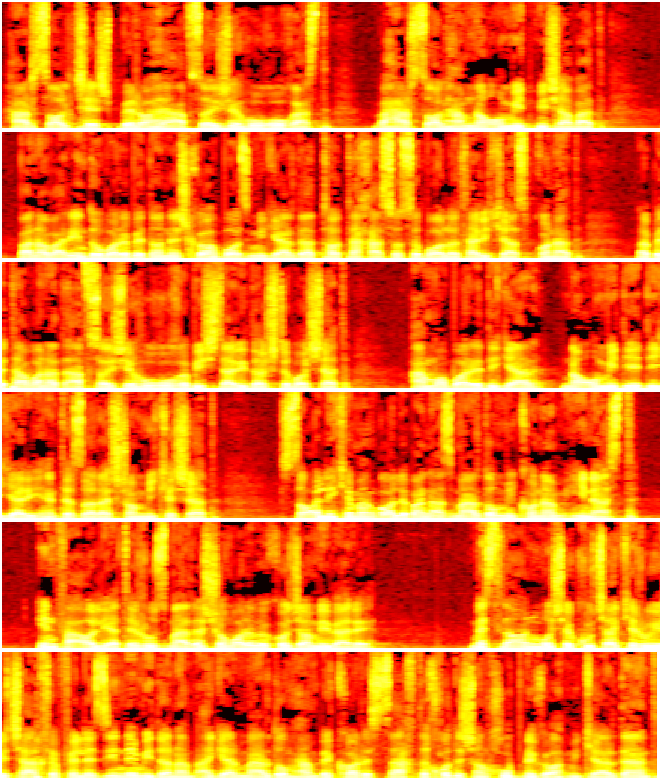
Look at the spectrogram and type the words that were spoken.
هر سال چشم به راه افزایش حقوق است و هر سال هم ناامید می شود بنابراین دوباره به دانشگاه باز می گردد تا تخصص بالاتری کسب کند و بتواند افزایش حقوق بیشتری داشته باشد. اما بار دیگر ناامیدی دیگری انتظارش را می کشد سوالی که من غالبا از مردم می کنم این است. این فعالیت روزمره شما را به کجا می‌بره؟ مثل آن موش کوچک روی چرخ فلزی نمی‌دانم. اگر مردم هم به کار سخت خودشان خوب نگاه می‌کردند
